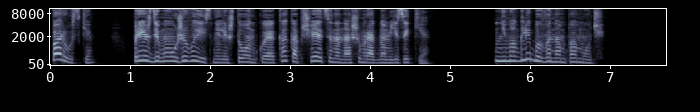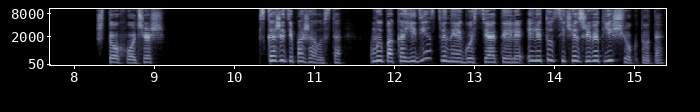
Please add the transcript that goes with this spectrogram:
По-русски. Прежде мы уже выяснили, что он кое-как общается на нашем родном языке. «Не могли бы вы нам помочь?» «Что хочешь?» «Скажите, пожалуйста, мы пока единственные гости отеля или тут сейчас живет еще кто-то?»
